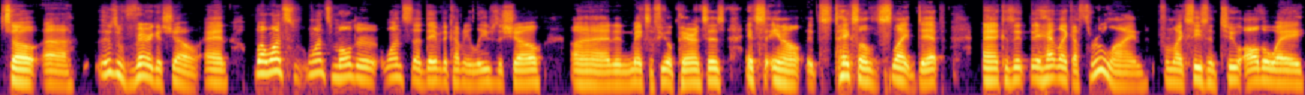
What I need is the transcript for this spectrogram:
So uh, it was a very good show. And well, once once Mulder, once uh, David Duchovny leaves the show uh, and then makes a few appearances, it's you know it takes a slight dip, and because it they had like a through line from like season two all the way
